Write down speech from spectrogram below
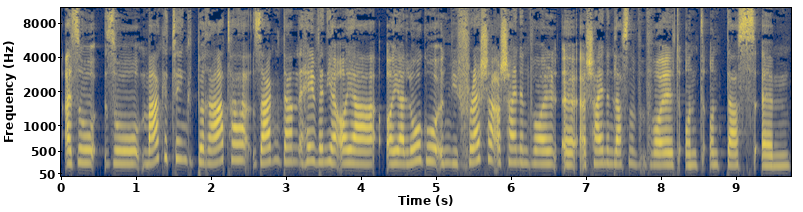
Also so Marketingberater sagen dann, hey, wenn ihr euer euer Logo irgendwie fresher erscheinen wollen, äh, erscheinen lassen wollt und und das ähm,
